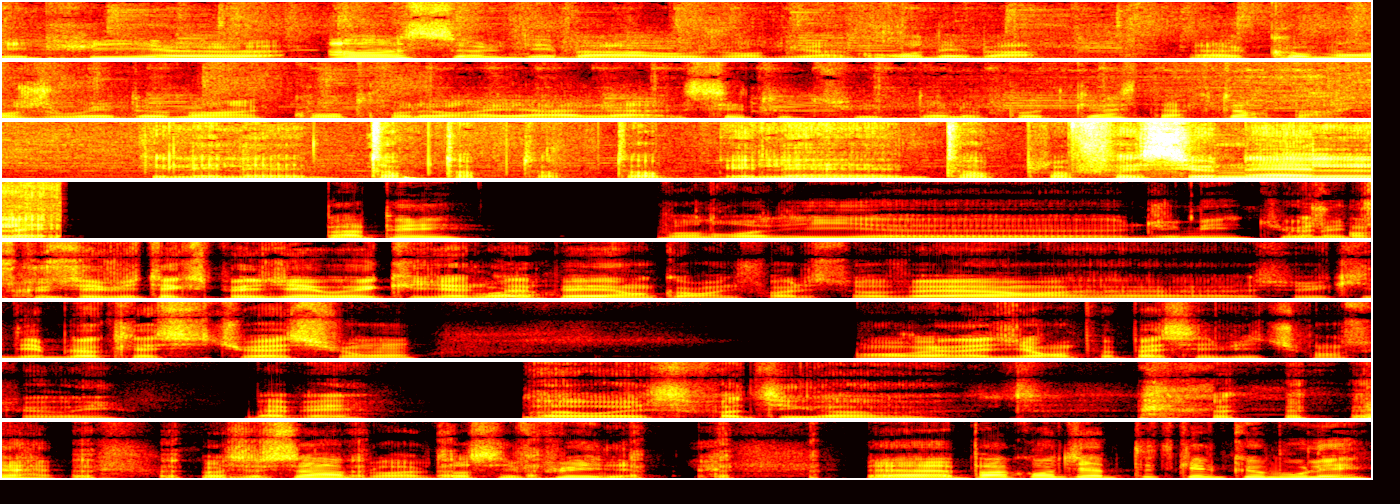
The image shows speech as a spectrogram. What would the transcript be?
Et puis euh, un seul débat aujourd'hui, un gros débat. Euh, comment jouer demain contre le Real? C'est tout de suite dans le podcast After Paris. Il est le top, top, top, top. Il est top professionnel. Papé, vendredi, euh, Jimmy, tu veux Je pense que c'est vite expédié, oui, Kylian Voilà. Mbappé, encore une fois le sauveur, euh, celui qui débloque la situation. Bon, rien à dire, on peut passer vite, je pense que oui. Mbappé? Bah ouais, c'est fatigant. Bah, c'est simple, en même temps c'est fluide. Euh, par contre, il y a peut-être quelques boulets.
